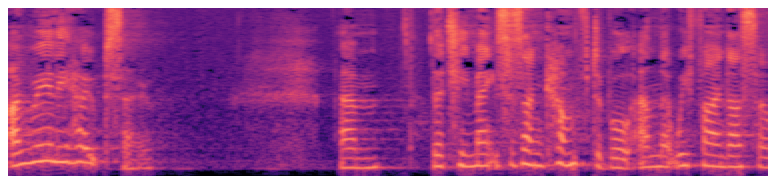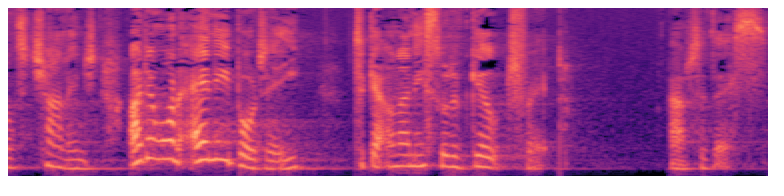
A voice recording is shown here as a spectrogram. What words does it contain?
I really hope so. Um, that He makes us uncomfortable and that we find ourselves challenged. I don't want anybody to get on any sort of guilt trip out of this.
